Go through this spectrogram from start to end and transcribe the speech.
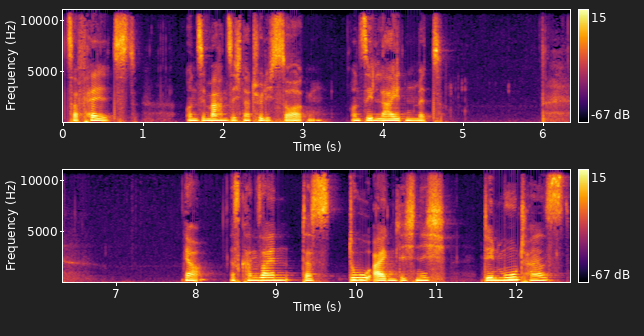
zerfällst und sie machen sich natürlich Sorgen und sie leiden mit. Ja, es kann sein, dass du eigentlich nicht den Mut hast,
